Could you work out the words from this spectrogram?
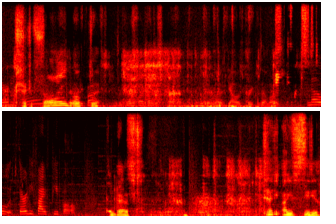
35? 35? Okay. 35. Isn't 3500? I didn't Gallows Creek was that large. No, 35 people. The best. Daddy, are you serious?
